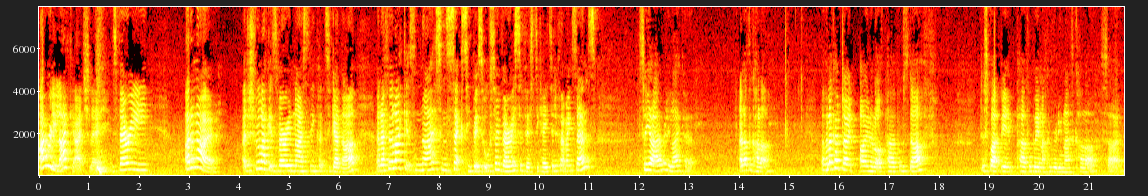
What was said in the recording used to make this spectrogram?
I really like it actually. It's very, I don't know. I just feel like it's very nicely put together. And I feel like it's nice and sexy, but it's also very sophisticated, if that makes sense. So yeah, I really like it. I love the colour. I feel like I don't own a lot of purple stuff, despite being purple being like a really nice colour. So I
